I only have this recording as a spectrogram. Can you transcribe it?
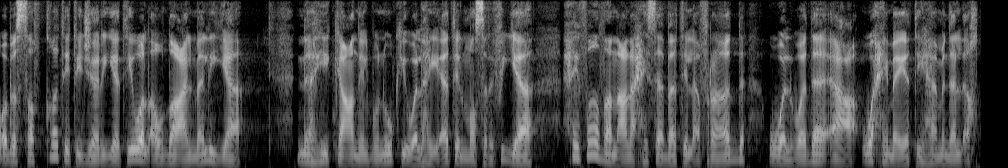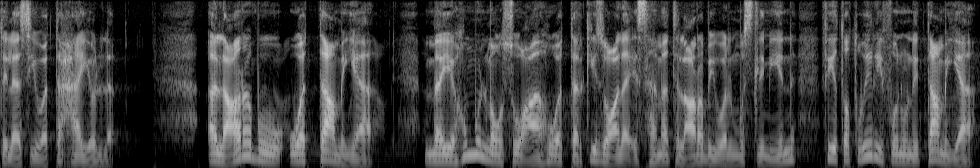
وبالصفقات التجارية والأوضاع المالية. ناهيك عن البنوك والهيئات المصرفية حفاظا على حسابات الأفراد والودائع وحمايتها من الاختلاس والتحايل. العرب والتعمية. ما يهم الموسوعة هو التركيز على إسهامات العرب والمسلمين في تطوير فنون التعمية.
